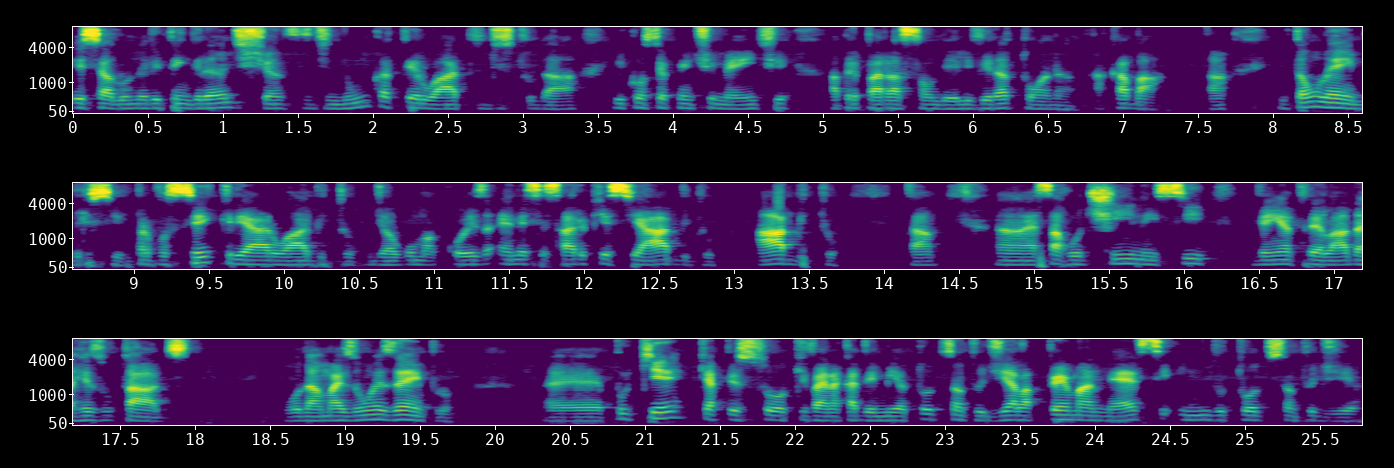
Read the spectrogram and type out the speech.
esse aluno ele tem grandes chances de nunca ter o hábito de estudar e, consequentemente, a preparação dele vir à tona, acabar. Tá? Então lembre-se, para você criar o hábito de alguma coisa, é necessário que esse hábito, hábito Tá? Ah, essa rotina em si vem atrelada a resultados. Vou dar mais um exemplo. É, por que, que a pessoa que vai na academia todo santo dia, ela permanece indo todo santo dia?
